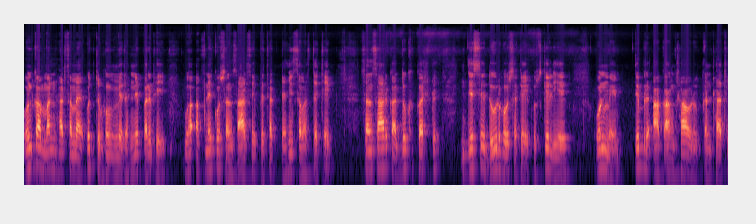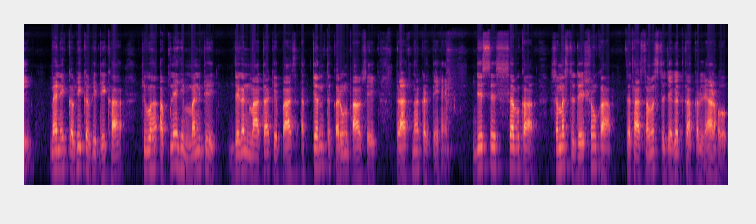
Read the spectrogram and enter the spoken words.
उनका मन हर समय उच्च भूमि में रहने पर भी वह अपने को संसार से पृथक नहीं समझते थे। संसार का दुख, कष्ट जिससे दूर हो सके, उसके लिए उनमें तीव्र आकांक्षा और उत्कंठा थी। मैंने कभी कभी देखा कि वह अपने ही मन के जगन माता के पास अत्यंत करुण भाव से प्रार्थना करते हैं, जिससे सबका समस्त देशों का तथा समस्त जगत का कल्याण हो।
